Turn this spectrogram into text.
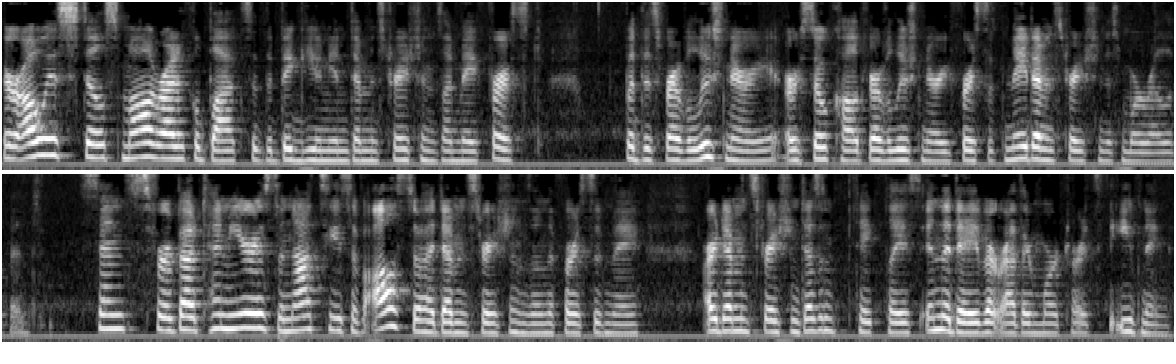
There are always still small radical blocks at the big union demonstrations on May 1st, but this revolutionary, or so-called revolutionary First of May demonstration is more relevant. Since for about 10 years the Nazis have also had demonstrations on the 1st of May, our demonstration doesn't take place in the day but rather more towards the evening,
